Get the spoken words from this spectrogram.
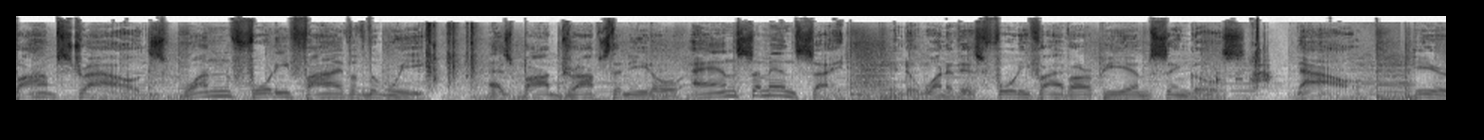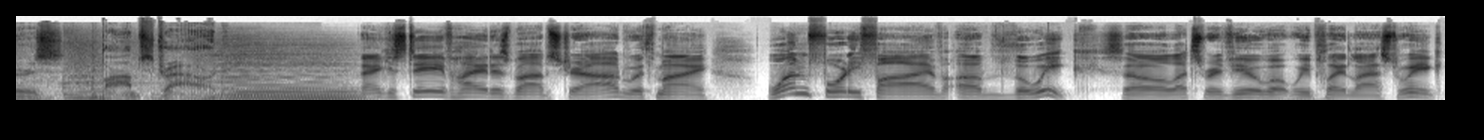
Bob Stroud's 145 of the week as Bob drops the needle and some insight into one of his 45 RPM singles. Now, here's Bob Stroud. Thank you, Steve. Hi, it is Bob Stroud with my 145 of the week. So let's review what we played last week.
